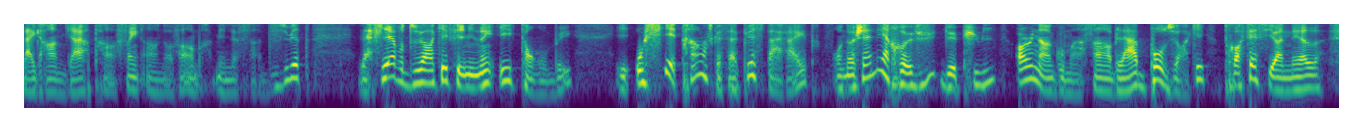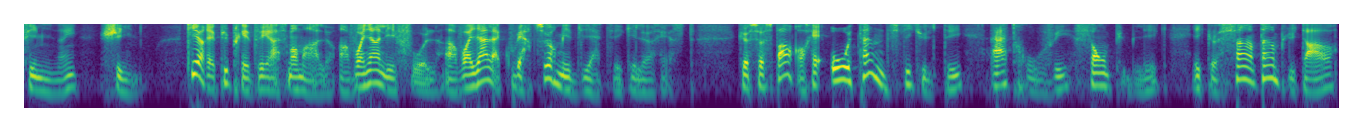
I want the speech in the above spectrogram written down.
La Grande Guerre prend fin en novembre 1918. La fièvre du hockey féminin est tombée et aussi étrange que ça puisse paraître, on n'a jamais revu depuis un engouement semblable pour du hockey professionnel féminin chez nous. Qui aurait pu prédire à ce moment-là, en voyant les foules, en voyant la couverture médiatique et le reste, que ce sport aurait autant de difficultés à trouver son public et que 100 ans plus tard,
